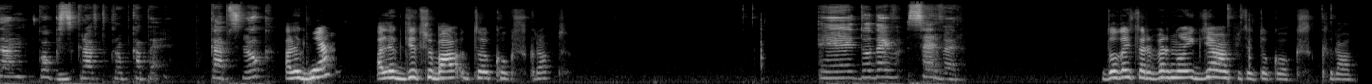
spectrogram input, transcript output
dam coxcraft.pl Caps Lock. Ale gdzie? Ale gdzie trzeba to Coxcraft? E, dodaj serwer. Dodaj serwer, no i gdzie mam wpisać to Coxcraft?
